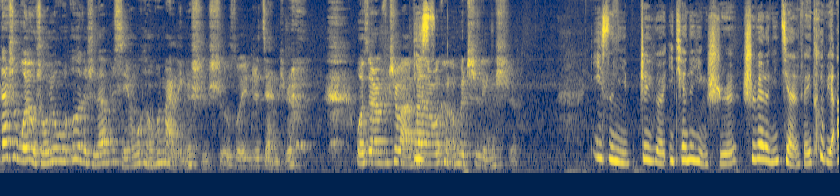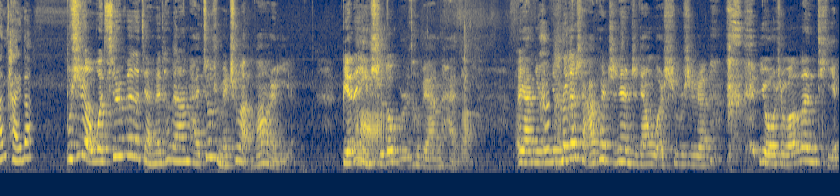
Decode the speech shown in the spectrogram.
但是我有时候又饿的实在不行，我可能会买零食吃，所以这简直，我虽然不吃晚饭，但是我可能会吃零食。意思你这个一天的饮食是为了你减肥特别安排的？不是，我其实为了减肥特别安排，就是没吃晚饭而已，别的饮食都不是特别安排的。哎呀，你们你们那个啥，快指点指点我是不是 有什么问题？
